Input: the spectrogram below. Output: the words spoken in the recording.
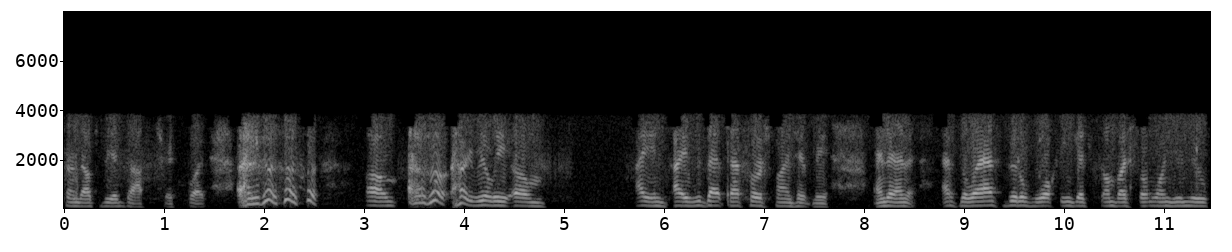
turned out to be a goth chick. But um, I really, um, I, I that that first line hit me, and then as the last bit of walking gets done by someone you knew,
